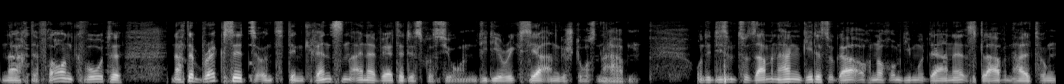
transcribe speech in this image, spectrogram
nach der Frauenquote, nach dem Brexit und den Grenzen einer Wertediskussion, die die RICS ja angestoßen haben. Und in diesem Zusammenhang geht es sogar auch noch um die moderne Sklavenhaltung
